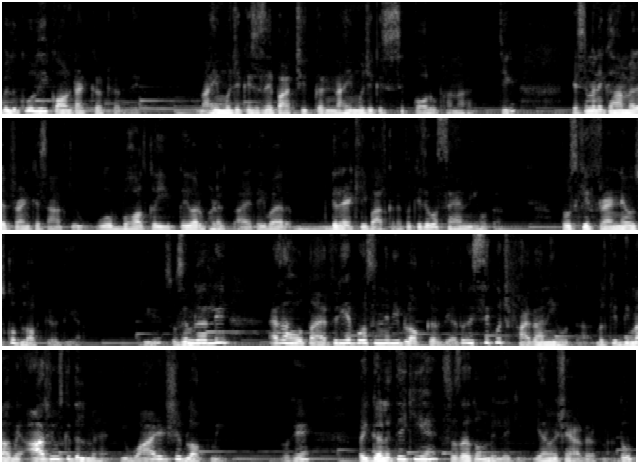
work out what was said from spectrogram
बिल्कुल ही कॉन्टैक्ट कट कर देगा। ना ही मुझे किसी से बातचीत करनी, ना ही मुझे किसी से कॉल उठाना है, ठीक है? जैसे मैंने कहा मेरे फ्रेंड के साथ कि वो बहुत कई कई बार भड़कता है, कई बार डायरेक्टली बात करता है तो किसी को सहन नहीं होता। तो उसकी फ्रेंड ने उसको ब्लॉक कर दिया, ठीक है? सो सिमिलरली ऐसा होता है, फिर ये पर्सन ने भी ब्लॉक कर दिया तो इससे कुछ फ़ायदा नहीं होता। बल्कि दिमाग में आज भी उसके दिल में है कि why did she block me okay भाई गलती की है, सजा तो मिलेगी, ये हमेशा याद रखना। तो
